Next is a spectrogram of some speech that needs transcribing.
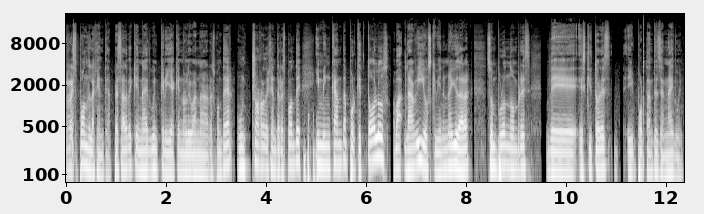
responde la gente. A pesar de que Nightwing creía que no lo iban a responder, un chorro de gente responde y me encanta porque todos los navíos que vienen a ayudar son puros nombres de escritores importantes de Nightwing.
